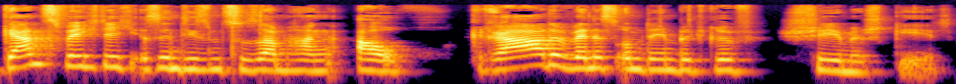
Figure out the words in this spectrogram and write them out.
Ganz wichtig ist in diesem Zusammenhang auch, gerade wenn es um den Begriff chemisch geht,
